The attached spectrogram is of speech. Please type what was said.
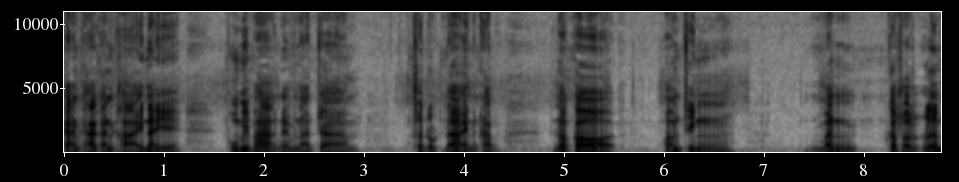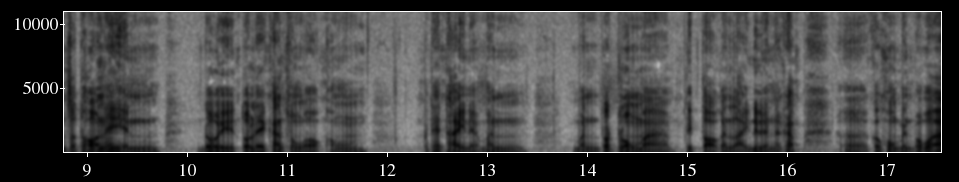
การค้าการขายในภูมิภาคเนี่ยมันอาจจะสะดุดได้นะครับ แล้วก็ความจริงมันก็เริ่มสะท้อนให้เห็นโดยตัวเลขการส่งออกของประเทศไทยเนี่ยมัน มันลดลงมาติดต่อกันหลายเดือนนะครับเอ่อก็คงเป็นเพราะว่า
